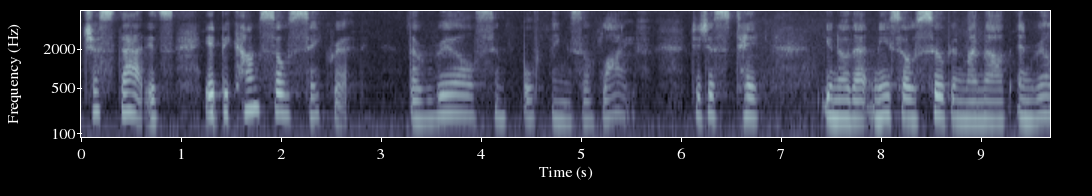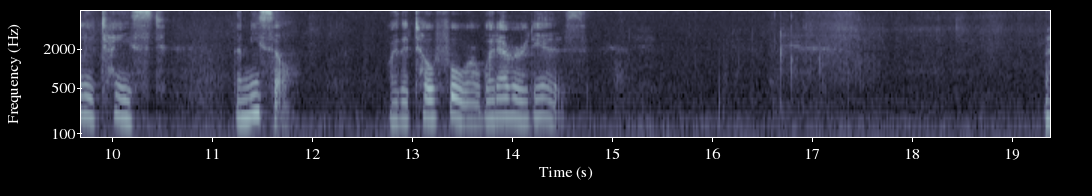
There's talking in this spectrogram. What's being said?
Just that. It's, it becomes so sacred, the real simple things of life. To just take, you know, that miso soup in my mouth and really taste the miso or the tofu or whatever it is.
